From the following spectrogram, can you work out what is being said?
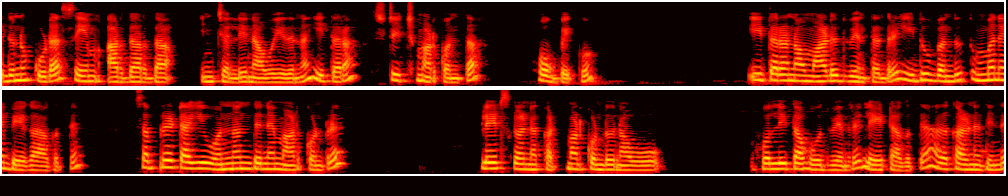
ಇದನ್ನು ಕೂಡ ಸೇಮ್ ಅರ್ಧ ಅರ್ಧ ಇಂಚಲ್ಲಿ ನಾವು ಇದನ್ನು ಈ ಥರ ಸ್ಟಿಚ್ ಮಾಡ್ಕೊತ ಹೋಗಬೇಕು. ಈ ಥರ ನಾವು ಮಾಡಿದ್ವಿ ಅಂತಂದರೆ ಇದು ಬಂದು ತುಂಬಾ ಬೇಗ ಆಗುತ್ತೆ. ಸಪ್ರೇಟಾಗಿ ಒಂದೊಂದೇ ಮಾಡಿಕೊಂಡ್ರೆ ಪ್ಲೇಟ್ಸ್ಗಳನ್ನ ಕಟ್ ಮಾಡಿಕೊಂಡು ನಾವು ಹೊಲಿತಾ ಹೋದ್ವಿ ಅಂದರೆ ಲೇಟ್ ಆಗುತ್ತೆ. ಆದ ಕಾರಣದಿಂದ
